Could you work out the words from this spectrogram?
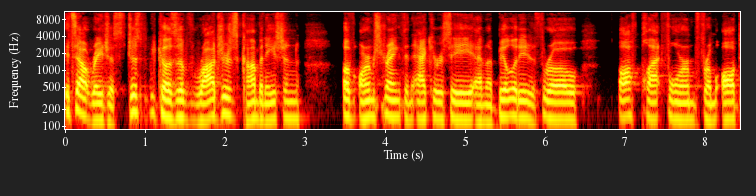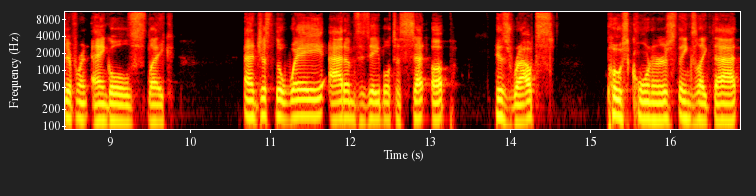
it's outrageous just because of Rodgers' combination of arm strength and accuracy and ability to throw off platform from all different angles like and just the way Adams is able to set up his routes post corners things like that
